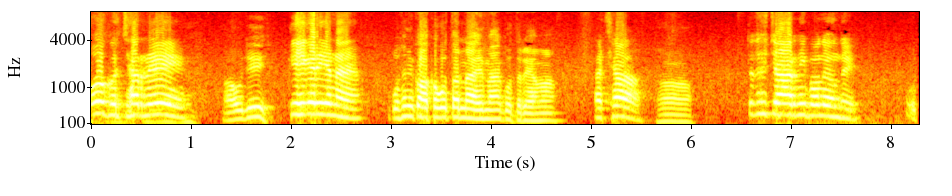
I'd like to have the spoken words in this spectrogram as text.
ਉਹ ਗੁਰਚਰ ਨੇ ਆਓ ਜੀ। ਕੀ ਕਰੀ ਜਾਣਾ ਕੁਛ ਨਹੀਂ ਕਾਕਾ ਕੁੱਤਰਨਾ ਆਏ ਮੈਂ ਕੁੱਤਰਿਆ ਵਾਂ। ਅੱਛਾ। ਹਾਂ। ਤੇ ਤੁਸੀਂ ਚਾਰ ਨਹੀਂ ਪਾਉਂਦੇ ਹੁੰਦੇ? ਉਹ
